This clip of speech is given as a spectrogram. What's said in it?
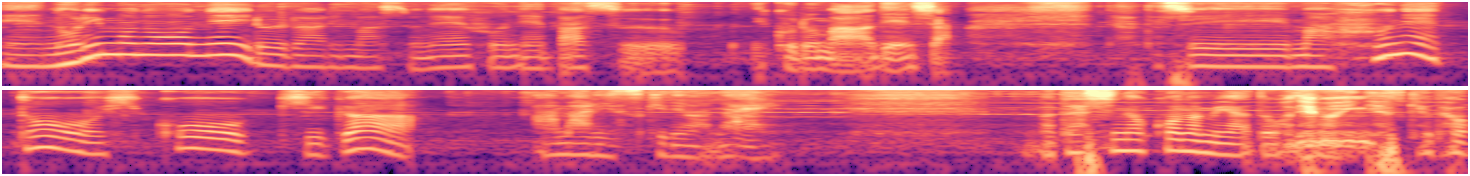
えー乗り物ね、いろいろありますね。船、バス、車、電車。私、まあ船と飛行機があまり好きではない。私の好みはどうでもいいんですけど。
